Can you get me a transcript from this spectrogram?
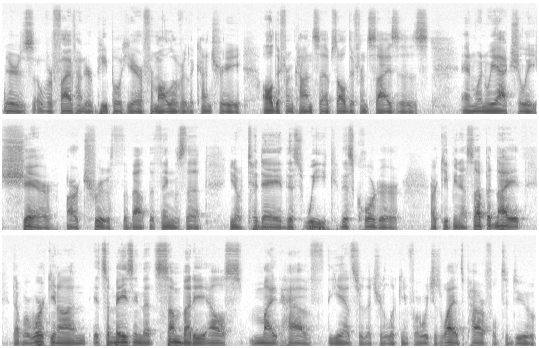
there's over 500 people here from all over the country all different concepts all different sizes and when we actually share our truth about the things that you know today this week this quarter are keeping us up at night that we're working on it's amazing that somebody else might have the answer that you're looking for which is why it's powerful to do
